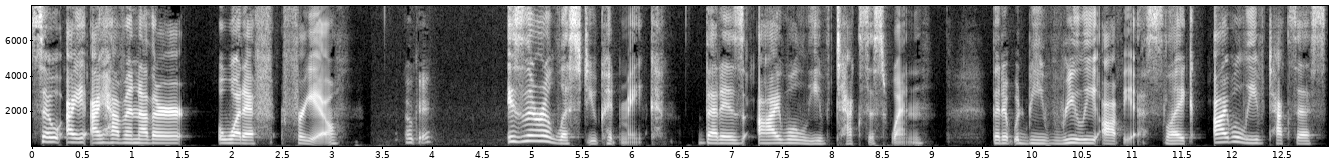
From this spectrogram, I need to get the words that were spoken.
So I, I have another what if for you. okay Is there a list you could make that is, I will leave Texas when? That it would be really obvious. Like, I will leave Texas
